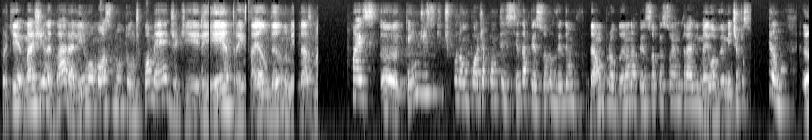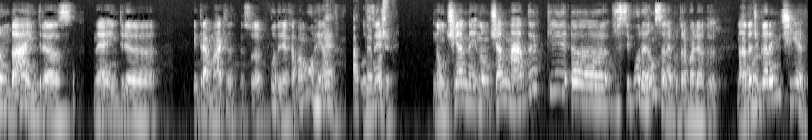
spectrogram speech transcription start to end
Porque, imagina, claro, ali eu mostro num tom de comédia, que ele entra e sai andando no meio das máquinas. Mas uh, quem disse que, tipo, não pode acontecer da pessoa, quando vê um, dar um problema na pessoa, a pessoa entrar ali. Mas, obviamente, a pessoa andar entre as, né, entre a entre a máquina, a pessoa poderia acabar morrendo. É, Ou seja, most... não, tinha, não tinha nada que, uh, de segurança né, para o trabalhador. Nada é, de garantia.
